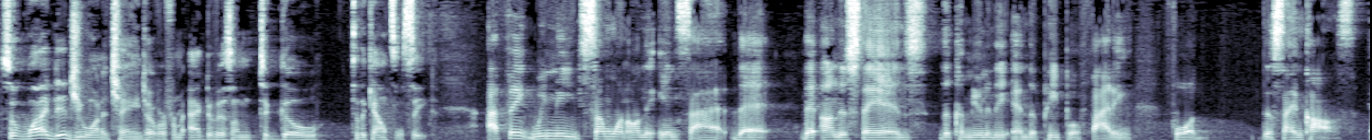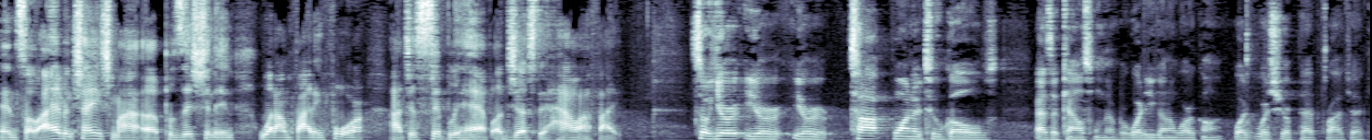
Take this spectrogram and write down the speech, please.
So why did you want to change over from activism to go to the council seat? I think we need someone on the inside that that understands the community and the people fighting for the same cause. And so I haven't changed my uh, position in what I'm fighting for. I just simply have adjusted how I fight. So your your your top one or two goals as a council member, what are you going to work on? What, what's your pet project?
